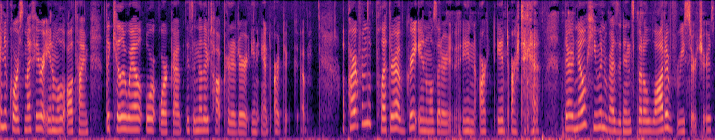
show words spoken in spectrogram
And of course, my favorite animal of all time, the killer whale or orca, is another top predator in Antarctica. Apart from the plethora of great animals that are in Ar- Antarctica, there are no human residents but a lot of researchers.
